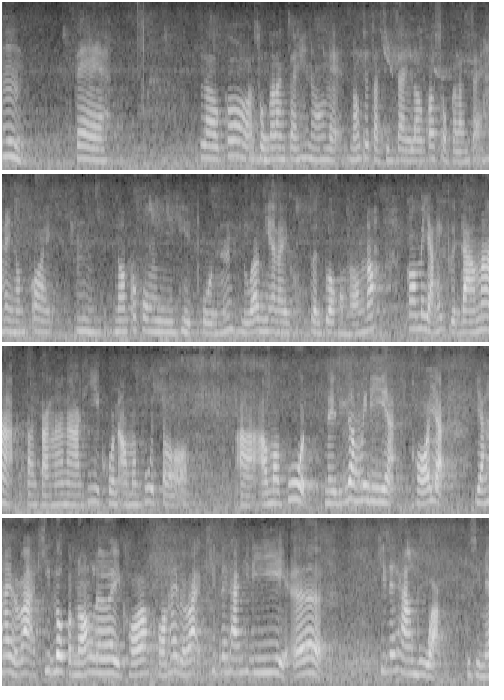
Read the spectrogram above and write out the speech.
อืมแต่เราก็ส่งกำลังใจให้น้องแหละ น้องจะตัดสินใจเราก็ส่งกำลังใจให้น้องก้อย น้องก็คงมีเหตุผลหรือว่ามีอะไรส่วนตัวของน้องเนาะก็ไม่อยากให้เกิดดราม่าต่างๆ นานาที่คนเอามาพูดต่ออเอามาพูดในเรื่องไม่ดีอะขออย่าอย่าให้แบบว่าคิดลบกับน้องเลย ขอขอให้แบบว่าคิดในทางที่ดี เออ คิดในทางบวกดูสิแม่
